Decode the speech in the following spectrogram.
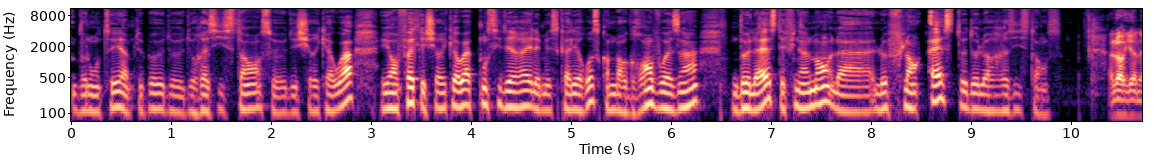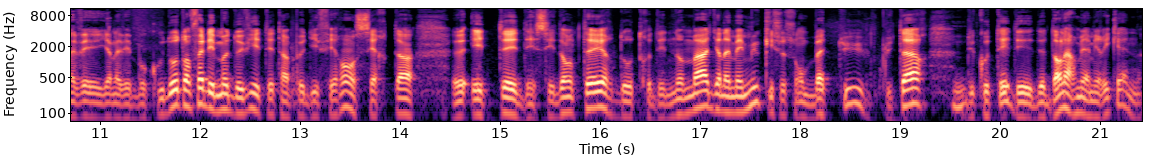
volonté un petit peu de, résistance des Chiricahua. Et en fait, les Chiricahua considéraient les Mescaleros comme leurs grands voisins de l'Est et finalement le flanc Est de leur résistance. Alors il y en avait, il y en avait beaucoup d'autres. En fait, les modes de vie étaient un peu différents. Certains euh, étaient des sédentaires, d'autres des nomades. Il y en a même eu qui se sont battus plus tard mm. du côté des, dans l'armée américaine.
